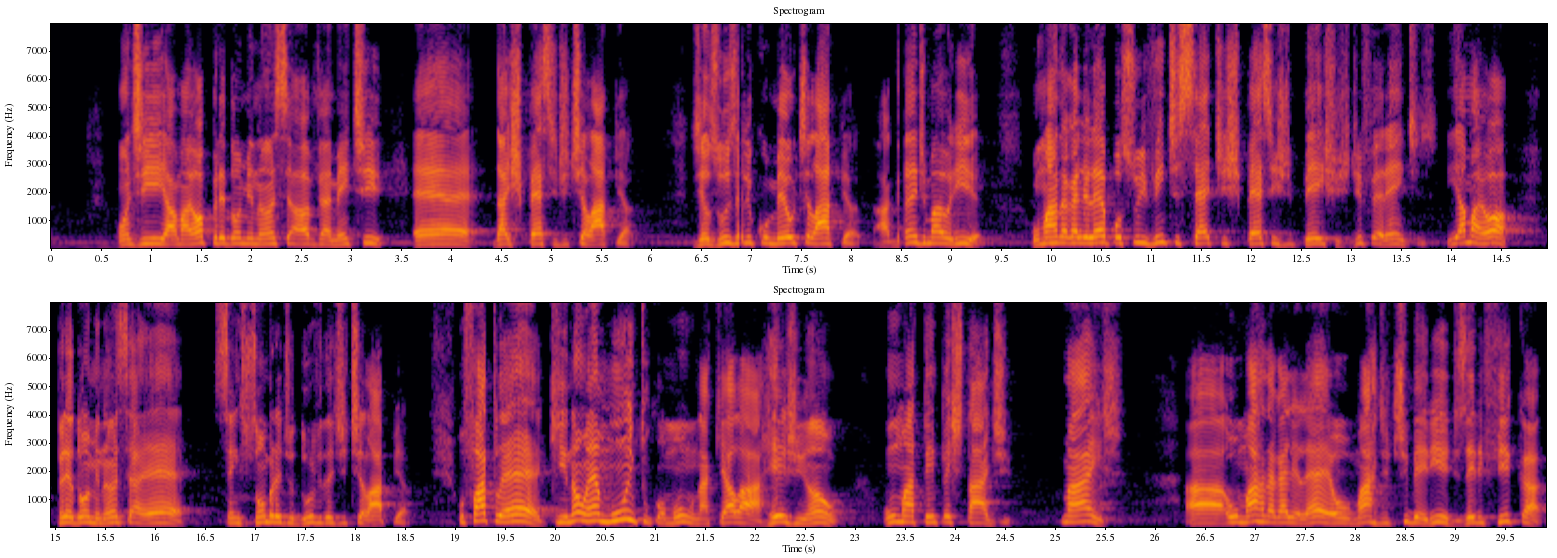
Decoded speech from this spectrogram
onde a maior predominância, obviamente, é da espécie de tilápia. Jesus ele comeu tilápia, a grande maioria. O Mar da Galiléia possui 27 espécies de peixes diferentes e a maior predominância é, sem sombra de dúvida, de tilápia. O fato é que não é muito comum naquela região uma tempestade. Mas ah, o mar da Galiléia, ou o mar de Tiberíades, ele fica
